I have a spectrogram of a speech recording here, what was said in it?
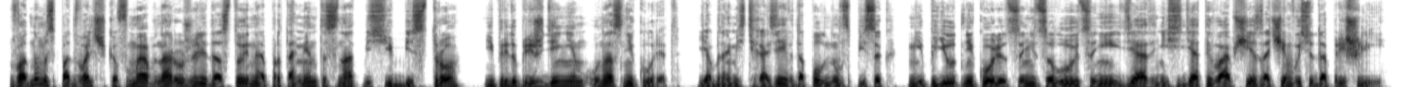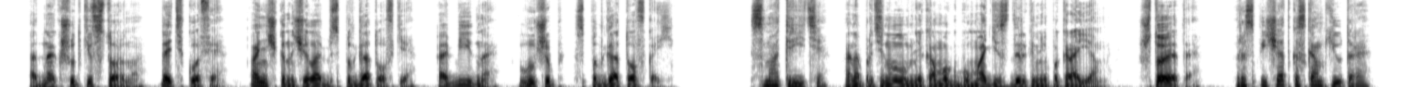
В одном из подвальчиков мы обнаружили достойные апартаменты с надписью «Бистро» и предупреждением «У нас не курят». Я бы на месте хозяев дополнил список «Не пьют, не колются, не целуются, не едят, не сидят и вообще, зачем вы сюда пришли?» Однако шутки в сторону. «Дайте кофе». Анечка начала без подготовки. Обидно. Лучше б с подготовкой. «Смотрите». Она протянула мне комок бумаги с дырками по краям. «Что это?» «Распечатка с компьютера.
